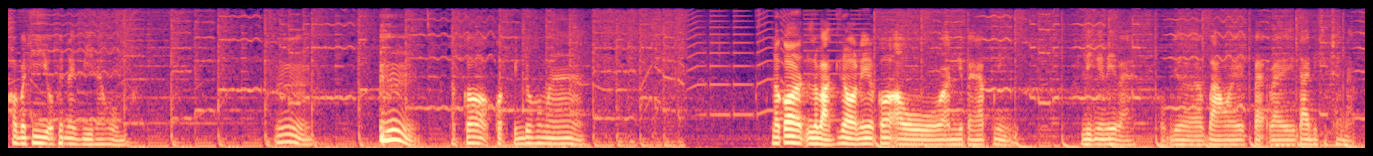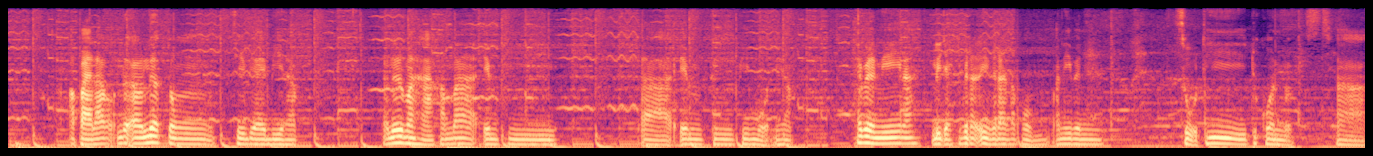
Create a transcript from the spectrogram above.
เข้าไปที่ OpenID นะครับผม อืม แล้วก็กด Windows เข้ามา แล้วก็ระหว่างที่รอนี่เราก็เอาอันนี้ไปครับนี่ลิงก์อันนี้ไป ผมจะวางไว้แปะไว้ใต้ description นะเอาไปแล้วเลือกเอาเลือกตรง CBIB ครับแล้วเลือกมาหาคำว่า MP อ่า MPP mode นี่ครับ ให้เป็นนี้นะ หรืออยากให้เป็นอันอื่นก็ได้ครับผม อันนี้เป็นสูตรที่ทุกคนแบบอ่า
